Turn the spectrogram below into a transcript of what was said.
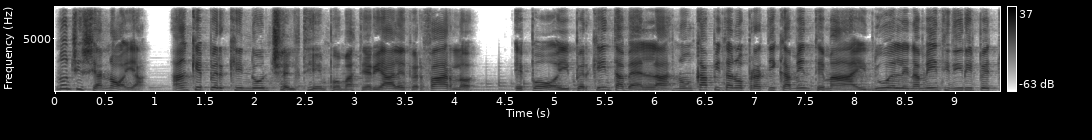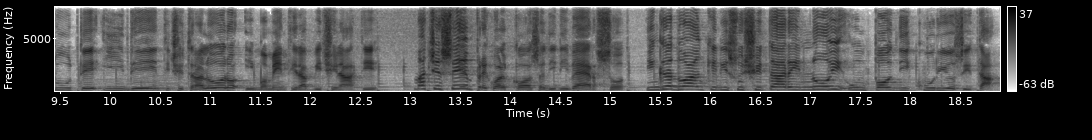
Non ci si annoia, anche perché non c'è il tempo materiale per farlo e poi perché in tabella non capitano praticamente mai due allenamenti di ripetute identici tra loro in momenti ravvicinati, ma c'è sempre qualcosa di diverso, in grado anche di suscitare in noi un po' di curiosità.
